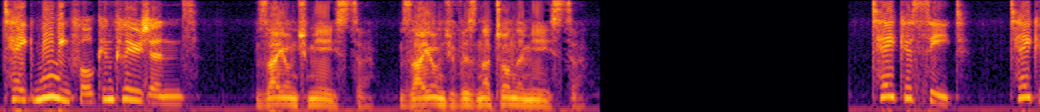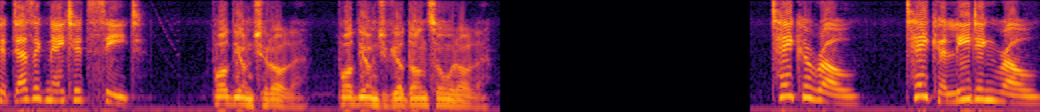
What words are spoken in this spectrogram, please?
Take meaningful conclusions. Zająć miejsce. Zająć wyznaczone miejsce. Take a seat. Take a designated seat. Podjąć rolę. Podjąć wiodącą rolę. Take a role. Take a leading role.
